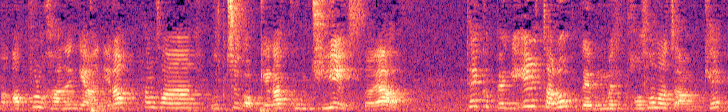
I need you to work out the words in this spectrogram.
어, 앞으로 가는 게 아니라 항상 우측 어깨가 공 뒤에 있어야 테이크백이 일자로 내 몸에서 벗어나지 않게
